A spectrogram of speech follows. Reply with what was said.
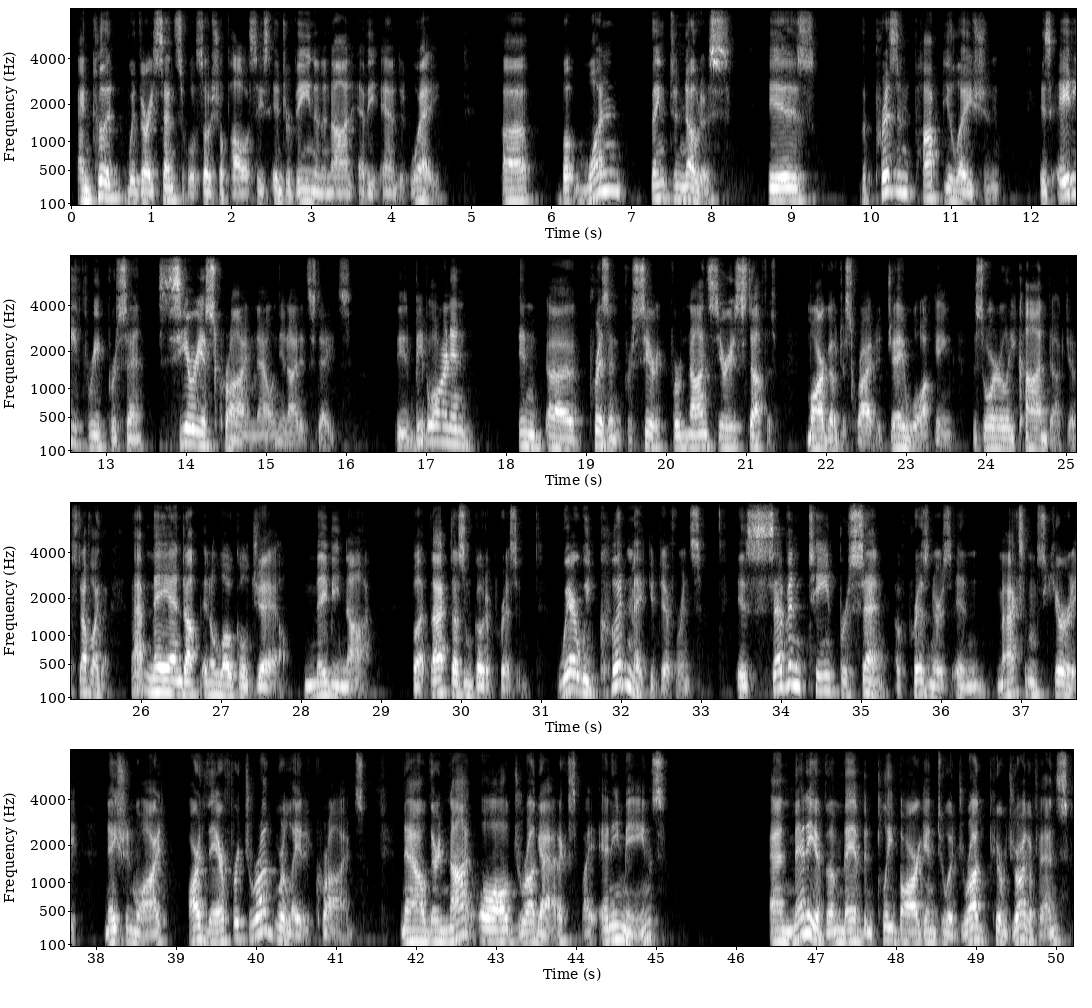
and could, with very sensible social policies, intervene in a non heavy handed way. Uh, but one thing to notice is the prison population is 83% serious crime now in the United States. People aren't in in uh, prison for ser- for non-serious stuff, as Margo described it, jaywalking, disorderly conduct, you know, stuff like that. That may end up in a local jail, maybe not, but that doesn't go to prison. Where we could make a difference is 17% of prisoners in maximum security nationwide are there for drug-related crimes. Now, they're not all drug addicts by any means, and many of them may have been plea bargained to a drug pure drug offense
